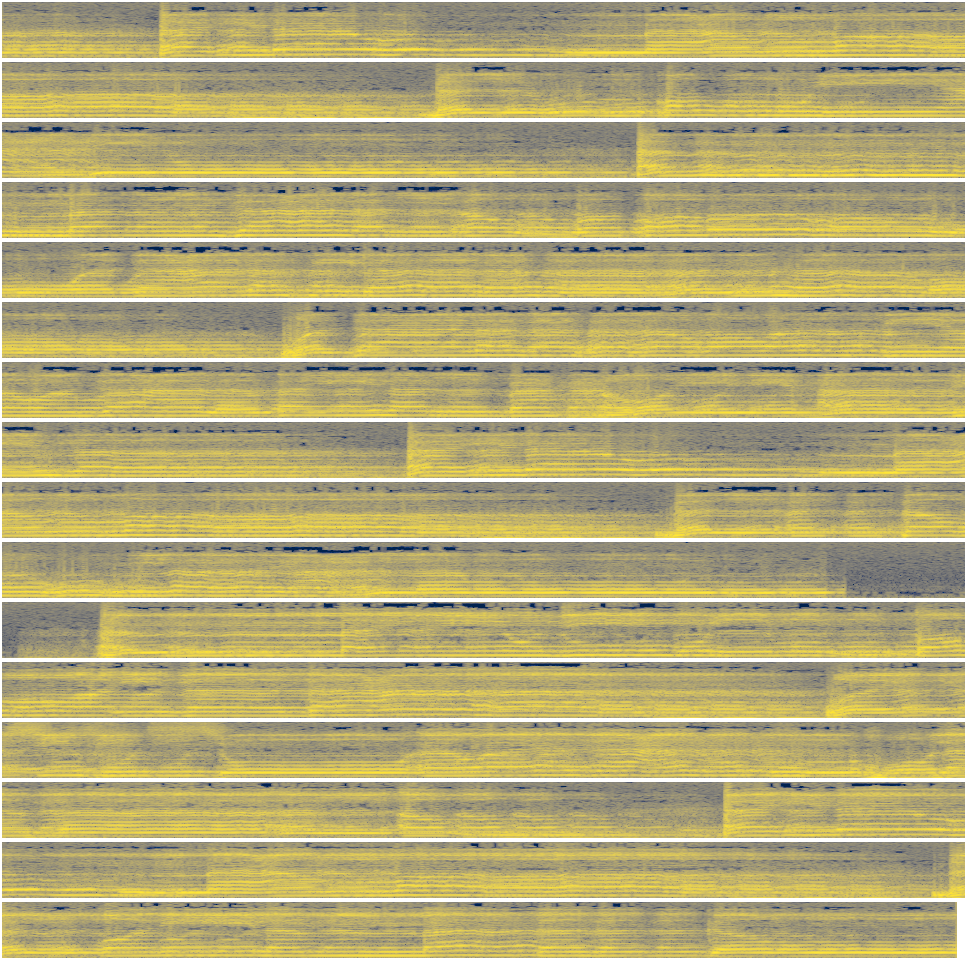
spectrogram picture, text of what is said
وجعل لها رواسي وجعل بين البحرين حاجزا. يُرِدْكُمْ السُّوءَ وَيَجْعَلْكُمْ خُلَفَاءَ الْأَرْضِ. أَإِلَهٌ مَّعَ اللَّهِ. بَلْ قَلِيلًا مَّا تَذَكَّرُونَ.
